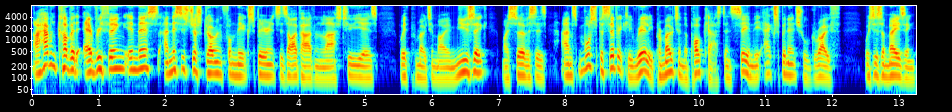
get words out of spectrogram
I haven't covered everything in this, and this is just going from the experiences I've had in the last two years with promoting my own music, my services, and more specifically, really promoting the podcast and seeing the exponential growth, which is amazing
